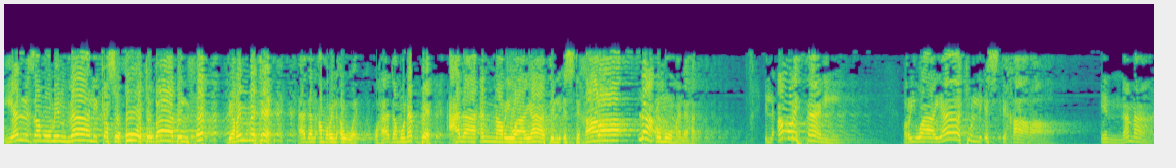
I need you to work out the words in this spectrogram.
يلزم من ذلك سقوط باب الفقه برمته. هذا الأمر الأول وهذا منبه على أن روايات الاستخارة لا عموم لها. الأمر الثاني روايات الاستخارة إنما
